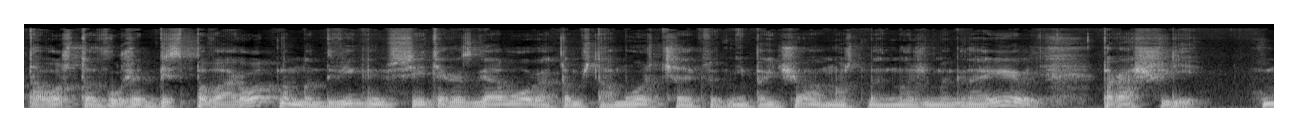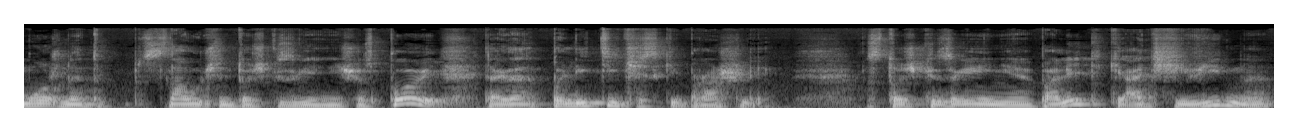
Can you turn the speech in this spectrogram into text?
Того, что уже бесповоротно мы двигаем все эти разговоры о том, что, а может, человек тут ни при чем, а может, мы можем игнорировать, прошли можно это с научной точки зрения еще спорить, тогда политически прошли. С точки зрения политики очевидно,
